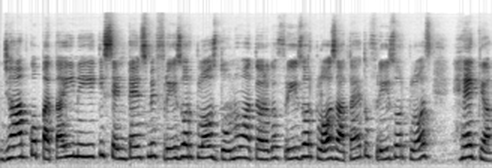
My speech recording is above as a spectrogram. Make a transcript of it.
जहाँ आपको पता ही नहीं है कि सेंटेंस में फ्रेज और क्लॉज दोनों आता है। और अगर फ्रेज और क्लॉज आता है तो फ्रेज और क्लॉज है क्या?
